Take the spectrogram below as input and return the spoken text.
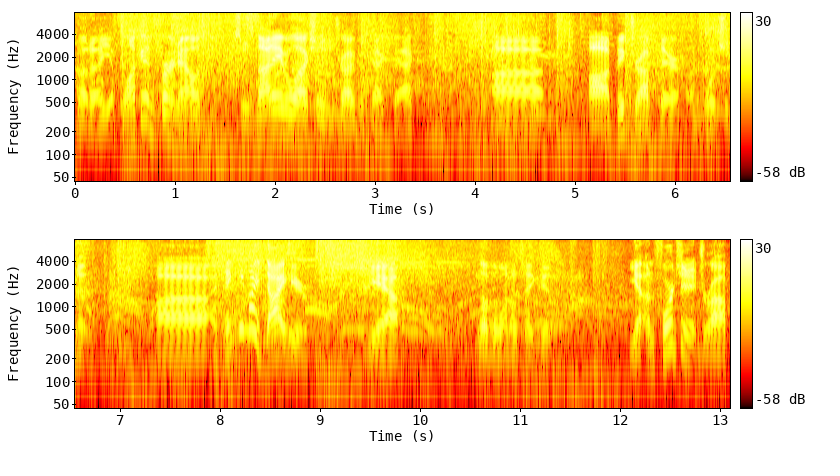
But uh, yeah, Blanka and Burnout, so he's not able actually to drive Impact back. Uh, uh, big drop there, unfortunate. Uh, I think he might die here. Yeah, level one will take it. Yeah, unfortunate drop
